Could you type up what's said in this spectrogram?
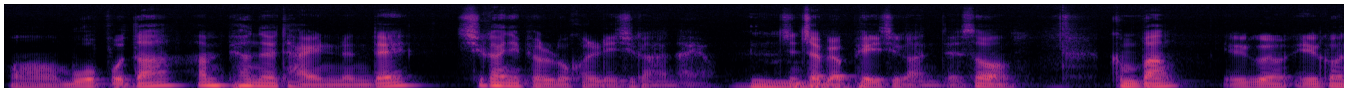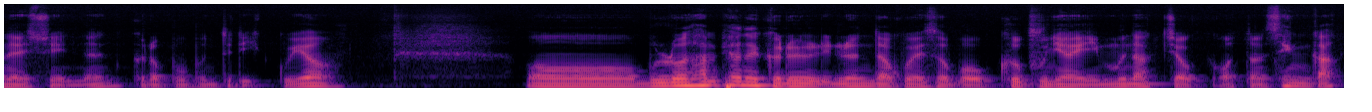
어, 무엇보다 한 편을 다 읽는데 시간이 별로 걸리지가 않아요. 음. 진짜 몇 페이지가 안 돼서 금방 읽어, 읽어낼 수 있는 그런 부분들이 있고요. 어, 물론 한 편의 글을 읽는다고 해서 뭐 그 분야의 인문학적 어떤 생각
